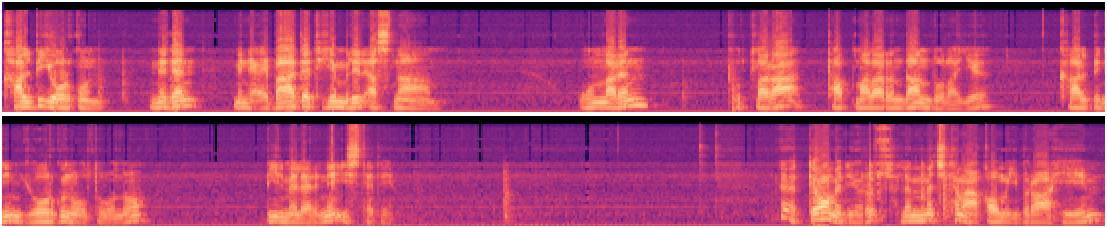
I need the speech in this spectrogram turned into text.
kalbi yorgun neden min ibadetihim lil asnam onların putlara tapmalarından dolayı kalbinin yorgun olduğunu bilmelerini istedi. Evet devam ediyoruz. Lemme çtema kavmi İbrahim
